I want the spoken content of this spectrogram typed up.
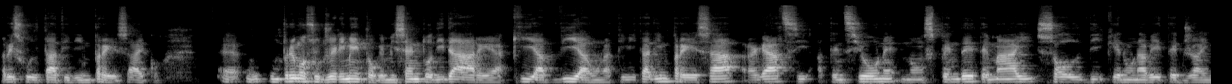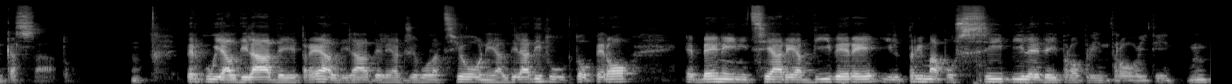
risultati di impresa. Ecco, eh, un, un, primo suggerimento che mi sento di dare a chi avvia un'attività di impresa, ragazzi, attenzione, non spendete mai soldi che non avete già incassato. Per cui al di là dei pre, al di là delle agevolazioni, al di là di tutto, però è bene iniziare a vivere il prima possibile dei propri introiti. Mm?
